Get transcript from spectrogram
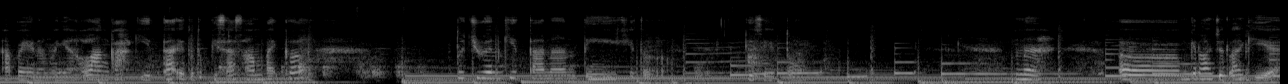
apa ya namanya langkah kita itu tuh bisa sampai ke tujuan kita nanti gitu loh di situ. Nah, uh, mungkin lanjut lagi ya.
